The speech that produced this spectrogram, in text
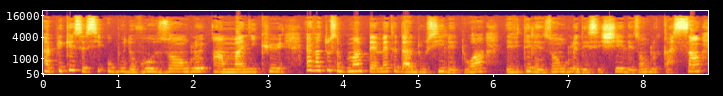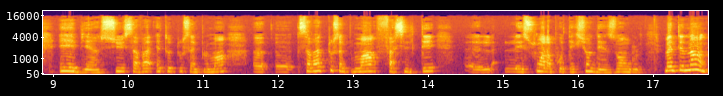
appliquez ceci au bout de vos ongles en manicure. Elle va tout simplement permettre d'adoucir les doigts, d'éviter les ongles desséchés, les ongles cassants. Et bien sûr, ça va être tout simplement, euh, euh, ça va tout simplement faciliter euh, les soins, la protection des ongles. Maintenant,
